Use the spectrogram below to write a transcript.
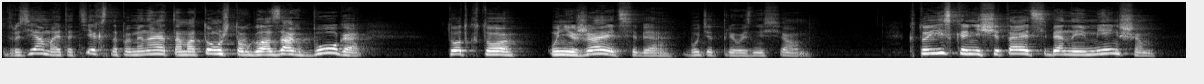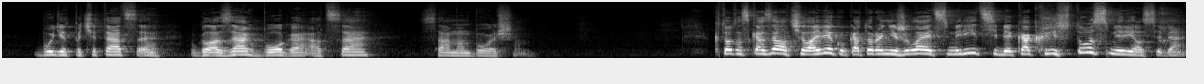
Друзья мои, этот текст напоминает нам о том, что в глазах Бога тот, кто унижает себя, будет превознесен. Кто искренне считает себя наименьшим, будет почитаться в глазах Бога Отца самым большим. Кто-то сказал человеку, который не желает смирить себя, как Христос смирил себя.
